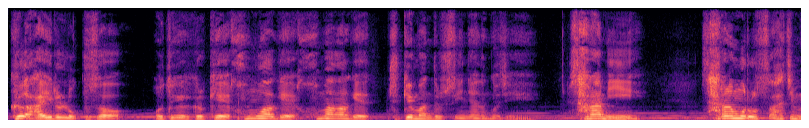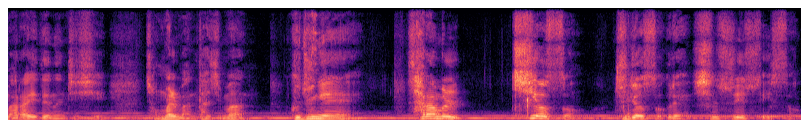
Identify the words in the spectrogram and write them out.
그 아이를 놓고서 어떻게 그렇게 허무하게 허망하게 죽게 만들 수 있냐는 거지. 사람이 사람으로서 하지 말아야 되는 짓이 정말 많다지만 그 중에 사람을 치였어 죽였어. 그래 실수일 수 있어.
